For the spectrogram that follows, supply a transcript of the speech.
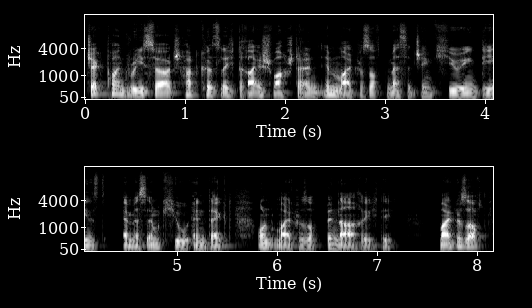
Checkpoint Research hat kürzlich drei Schwachstellen im Microsoft Messaging Queuing Dienst MSMQ entdeckt und Microsoft benachrichtigt. Microsoft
